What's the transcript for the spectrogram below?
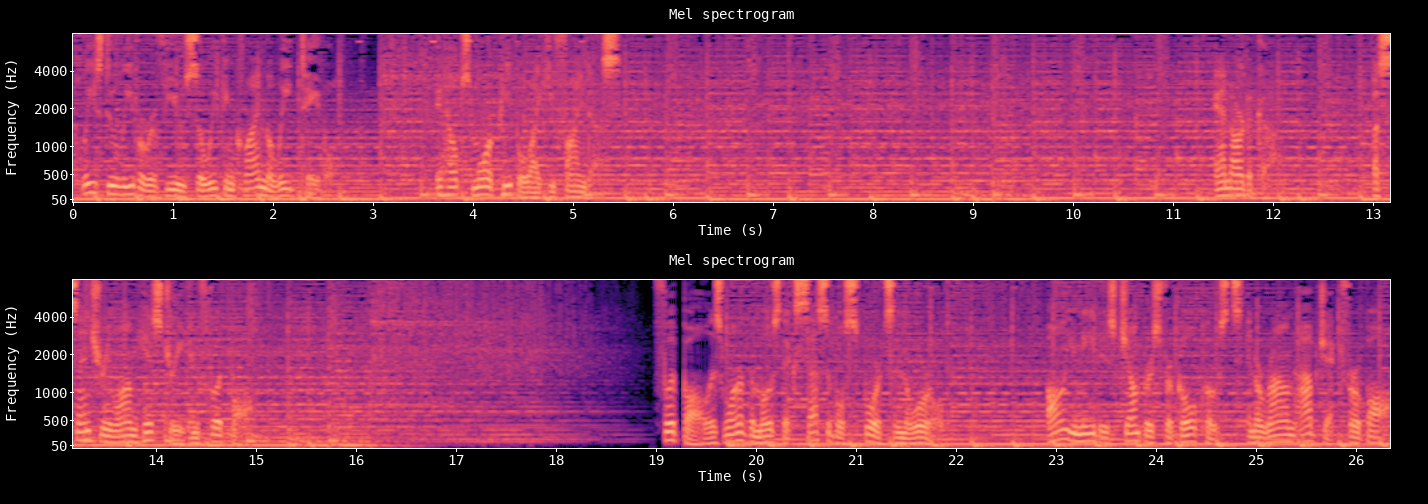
please do leave a review so we can climb the league table. It helps more people like you find us. Antarctica. A century-long history in football. Football is one of the most accessible sports in the world. All you need is jumpers for goalposts and a round object for a ball.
